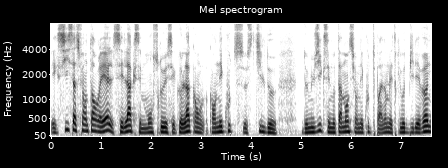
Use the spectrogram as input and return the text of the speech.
Et si ça se fait en temps réel, c'est là que c'est monstrueux. C'est que là, quand, quand, on écoute ce style de, de musique, c'est notamment si on écoute par exemple les trios de Bill Evans,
